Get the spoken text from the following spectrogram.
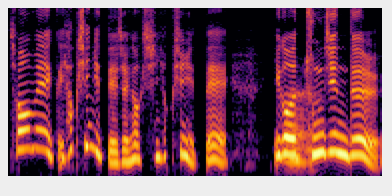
처음에 그 혁신위 때죠. 혁신 혁신위 때 이거 네. 중진들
